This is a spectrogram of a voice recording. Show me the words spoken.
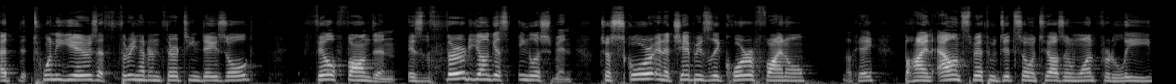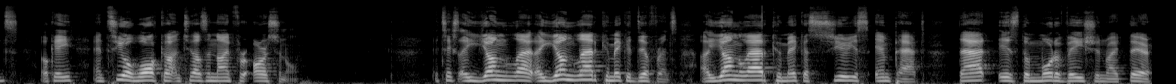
At 20 years, at 313 days old, Phil Foden is the third youngest Englishman to score in a Champions League quarterfinal, okay, behind Alan Smith, who did so in 2001 for Leeds, okay, and Theo Walcott in 2009 for Arsenal. It takes a young lad. A young lad can make a difference. A young lad can make a serious impact. That is the motivation right there.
